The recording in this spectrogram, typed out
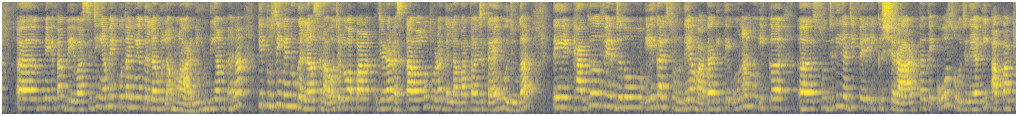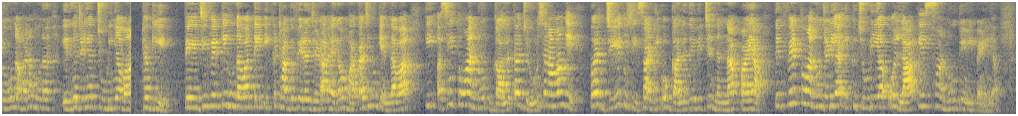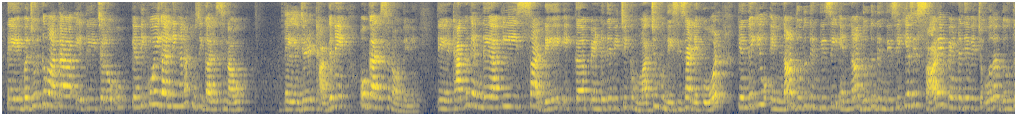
ਮੈਂ ਤਾਂ ਬੇਵਸ ਜੀ ਆ ਮੇਰੇ ਕੋ ਤਾਂ ਇੰਨੀਆਂ ਗੱਲਾਂ ਗੁੱਲਾਂ ਮਾਰਨੀ ਹੁੰਦੀਆਂ ਹੈਨਾ? ਕਿ ਤੁਸੀਂ ਮੈਨੂੰ ਗੱਲਾਂ ਸੁਣਾਓ ਚਲੋ ਆਪਾਂ ਜਿਹੜਾ ਰਸਤਾ ਵਾ ਉਹ ਥੋੜਾ ਗੱਲਾਂ ਬਾਤਾਂ ਚ ਤੈਅ ਹੋ ਜਾਊਗਾ। ਤੇ ਠੱਗ ਫਿਰ ਜਦੋਂ ਇਹ ਗੱਲ ਸੁਣਦੇ ਆ ਮਾਤਾ ਦੀ ਤੇ ਉਹਨਾਂ ਨੂੰ ਇੱਕ ਅਹ, ਆ ਜੀ ਫਿਰ ਇੱਕ ਸ਼ਰਾਰਤ ਤੇ ਉਹ ਸੋਚਦੇ ਆ ਕਿ ਆਪਾਂ ਕਿਉਂ ਨਾ ਹਨਾ ਹੁਣ ਇਹਦੀਆਂ ਜਿਹੜੀਆਂ ਚੂੜੀਆਂ ਵਾ ਠੱਗੀਏ। ਤੇ ਜੀ ਫਿਰ ਕੀ ਹੁੰਦਾ ਵਾ ਤੇ ਇੱਕ ਠੱਗ ਫਿਰ ਜਿਹੜਾ ਹੈਗਾ ਉਹ ਮਾਤਾ ਜੀ ਨੂੰ ਕਹਿੰਦਾ ਵਾ ਕਿ ਅਸੀਂ ਤੁਹਾਨੂੰ ਗੱਲ ਤਾਂ ਜ਼ਰੂਰ ਸੁਣਾਵਾਂਗੇ, ਪਰ ਜੇ ਤੁਸੀਂ ਸਾਡੀ ਉਹ ਗੱਲ ਦੇ ਵਿੱਚ ਨੰਨਾ ਪਾਇਆ, ਤੇ ਫਿਰ ਤੁਹਾਨੂੰ ਜਿਹੜੀ ਆ ਇੱਕ ਚੂੜੀ ਆ, ਉਹ ਲਾ ਕੇ ਸਾਨੂੰ ਦੇਣੀ ਪੈਣੀ ਆ। ਤੇ ਬਜ਼ੁਰਗ ਮਾਤਾ ਇਹਦੀ, ਚਲੋ, ਉਹ ਕਹਿੰਦੀ, ਕੋਈ ਗੱਲ ਨਹੀਂ, ਹਨਾ, ਤੁਸੀਂ ਗੱਲ ਸੁਣਾਓ। ਤੇ ਜਿਹੜੇ ਠੱਗ ਨੇ, ਉਹ ਗੱਲ ਸੁਣਾਉਂਦੇ ਨੇ। ਤੇ ਠੱਗ ਕਹਿੰਦੇ ਆ ਕਿ ਸਾਡੇ ਇੱਕ ਪਿੰਡ ਦੇ ਵਿੱਚ ਇੱਕ ਮੱਝ ਹੁੰਦੀ ਸੀ ਸਾਡੇ ਕੋਲ ਕਹਿੰਦੇ ਕਿ ਉਹ ਇੰਨਾ ਦੁੱਧ ਦਿੰਦੀ ਸੀ, ਇੰਨਾ ਦੁੱਧ ਦਿੰਦੀ ਸੀ ਕਿ ਅਸੀਂ ਸਾਰੇ ਪਿੰਡ ਦੇ ਵਿੱਚ ਉਹਦਾ ਦੁੱਧ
